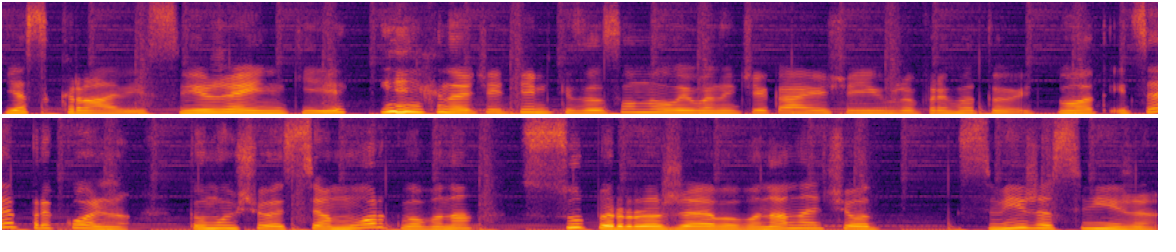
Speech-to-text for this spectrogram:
яскраві, свіженькі. Їх наче тільки засунули, і вони чекають, що їх вже приготують. От, і це прикольно, тому що ось ця морква, вона супер рожева, вона наче от свіжа-свіжа.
